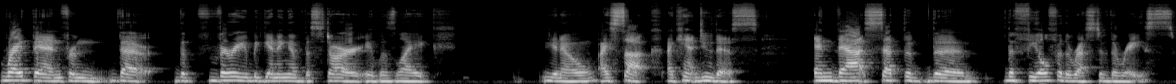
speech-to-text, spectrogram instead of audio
right then from the the very beginning of the start, it was like, you know, I suck. I can't do this. And that set the the the feel for the rest of the race.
